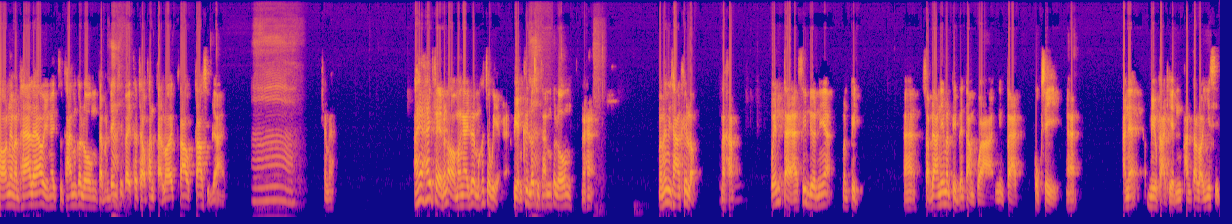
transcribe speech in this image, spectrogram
ทองเนี่ยมันแพ้แล้วยังไงสุดท้ายมันก็ลง แต่มันเด้งค่ะขึ้นไปแถวๆพันแปดร้อยเก้าเก้าสิบได้อ่าใช่ไหมให้ให้เฟดมันออกมาไงด้วยมันก็จะเหวี่ยงอะเหวี่ยงขึ้นแล้วสุดท้ายมันก็ลงนะฮะ มันไม่มีทางขึ้นหรอกนะครับ เว้นแต่สิ้นเดือนเนี้ยมันปิดอ่าสัปดาห์นี้มันปิดไม่ต่ำกว่าหนึ่งแปดหกสี่นะฮะอันเนี้ยมีโอกาสเห็นพันเก้าร้อยี่สิบ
